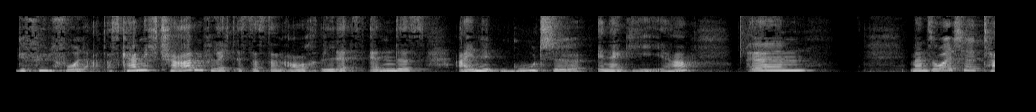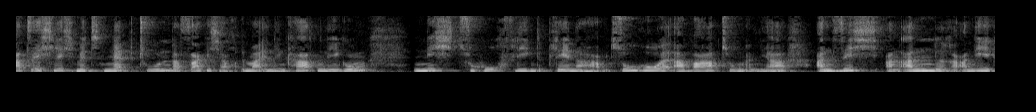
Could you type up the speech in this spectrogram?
gefühlvoller. Das kann nicht schaden, vielleicht ist das dann auch letztendlich eine gute Energie, ja. Ähm, man sollte tatsächlich mit Neptun, das sage ich auch immer in den Kartenlegungen, nicht zu hochfliegende Pläne haben, zu hohe Erwartungen, ja, an sich, an andere, an die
